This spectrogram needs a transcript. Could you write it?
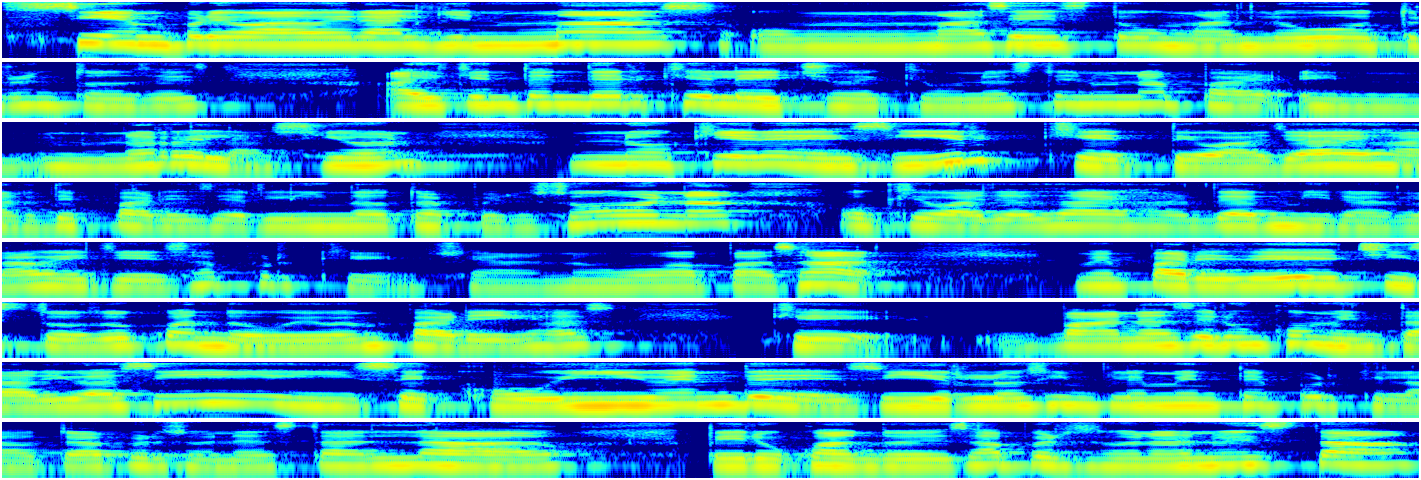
siempre va a haber alguien más o más esto o más lo otro, entonces hay que entender que el hecho de que uno esté en una, en, en una relación no quiere decir que te vaya a dejar de parecer linda a otra persona o que vayas a dejar de admirar la belleza porque, o sea, no va a pasar. Me parece chistoso cuando veo en parejas que van a hacer un comentario así y se cohiben de decirlo simplemente porque la otra persona está al lado, pero cuando esa persona no está,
